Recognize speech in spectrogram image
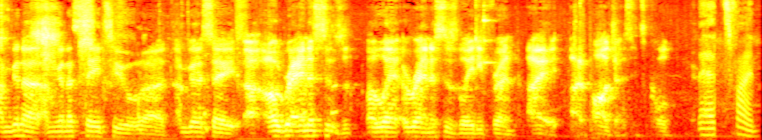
I'm gonna I'm gonna say to uh, I'm gonna say uh, Arranis's Arranis's lady friend. I I apologize. It's cold. That's fine.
